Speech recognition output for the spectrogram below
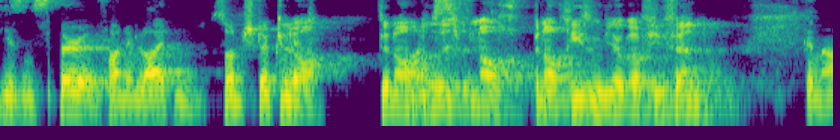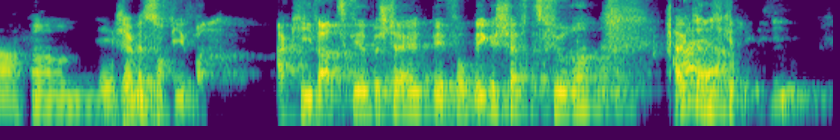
diesen Spirit von den Leuten so ein Stück genau, mit. Genau, also ich bin auch, bin auch riesen Biografie-Fan. Genau. Ähm, ich habe jetzt noch die von Aki Watzke bestellt, BVB-Geschäftsführer. Habe ah, ich noch ja. nicht gelesen.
